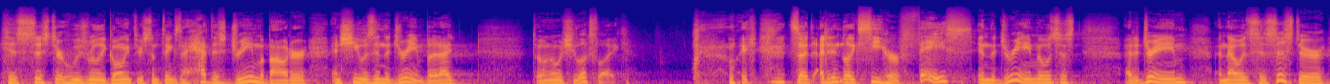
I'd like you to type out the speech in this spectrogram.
his sister who was really going through some things. I had this dream about her, and she was in the dream, but I don't know what she looks like. like so I didn't like see her face in the dream. It was just I had a dream, and that was his sister,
